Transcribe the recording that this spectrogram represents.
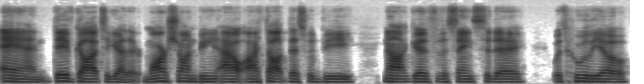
And they've got together. Marshon being out, I thought this would be not good for the Saints today with Julio,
